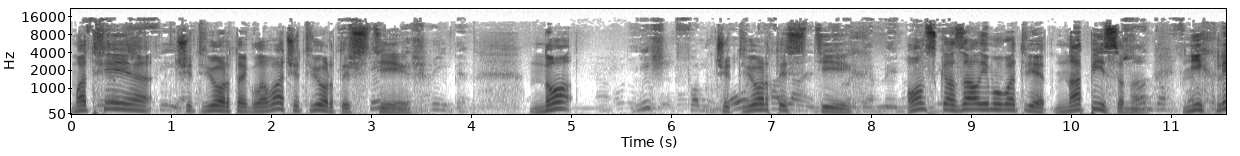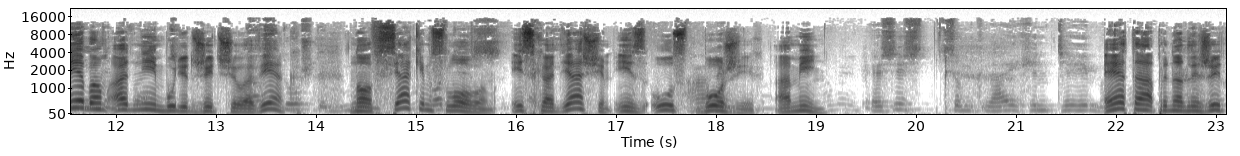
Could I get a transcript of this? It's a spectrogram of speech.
Матфея 4 глава 4 стих. Но четвертый стих. Он сказал ему в ответ, написано, «Не хлебом одним будет жить человек, но всяким словом, исходящим из уст Божьих». Аминь. Это принадлежит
